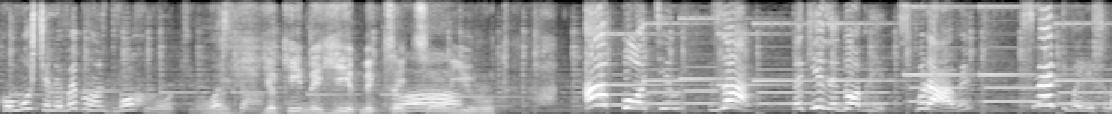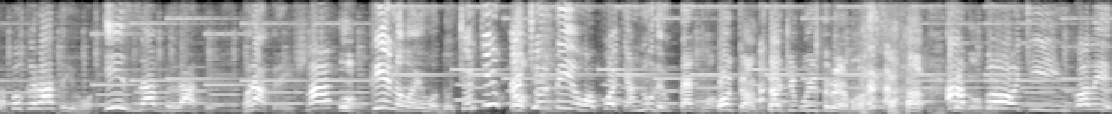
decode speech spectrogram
кому ще не виповнилось двох років. Ой, Ось так. який негідник цей Так. цар Ірод. А потім за такі недобрі справи смерть вирішила покарати його і забрати. Вона прийшла, О. кинула його до чортів, а О. чорти його потягнули в пекло. Отак, так йому і треба. Це А добре. потім, коли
